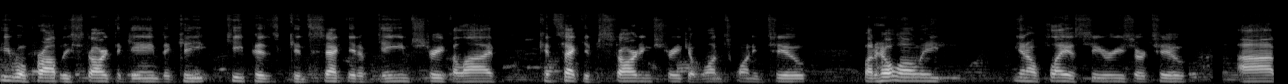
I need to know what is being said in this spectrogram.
He will probably start the game to keep keep his consecutive game streak alive, consecutive starting streak at 122. But he'll only, you know, play a series or two. Uh,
